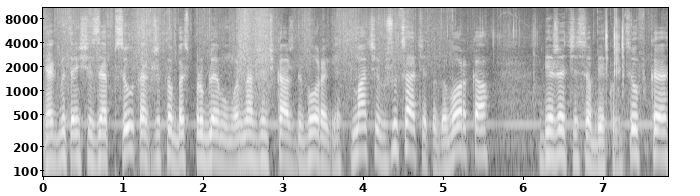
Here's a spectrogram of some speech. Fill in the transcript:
jakby ten się zepsuł, także to bez problemu. Można wziąć każdy worek, jaki macie, wrzucacie to do worka, bierzecie sobie końcówkę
